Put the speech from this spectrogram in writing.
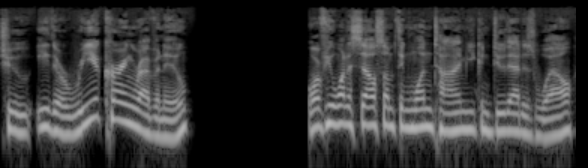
to either reoccurring revenue, or if you want to sell something one time, you can do that as well.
